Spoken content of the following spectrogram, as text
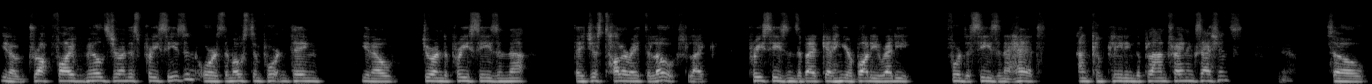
you know drop five mils during this preseason, or is the most important thing you know during the preseason that they just tolerate the load? Like preseason's about getting your body ready for the season ahead and completing the planned training sessions. Yeah. So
